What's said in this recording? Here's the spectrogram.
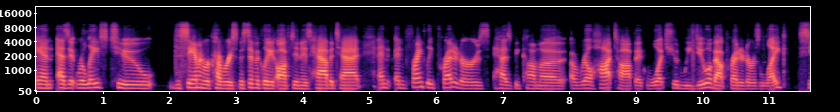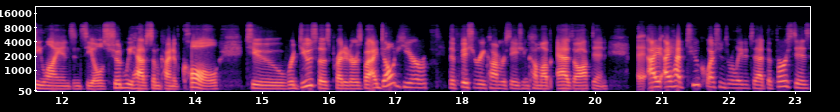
and as it relates to the salmon recovery specifically it often is habitat and and frankly predators has become a, a real hot topic. What should we do about predators like sea lions and seals? Should we have some kind of call to reduce those predators? But i don't hear the fishery conversation come up as often. I, I, have two questions related to that. The first is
